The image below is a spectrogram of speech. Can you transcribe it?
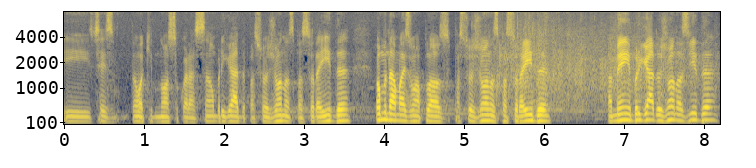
E vocês estão aqui no nosso coração. Obrigado, pastor Jonas, pastora Ida. Vamos dar mais um aplauso, pastor Jonas, pastora Ida. Amém. Obrigado, Jonas Ida.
